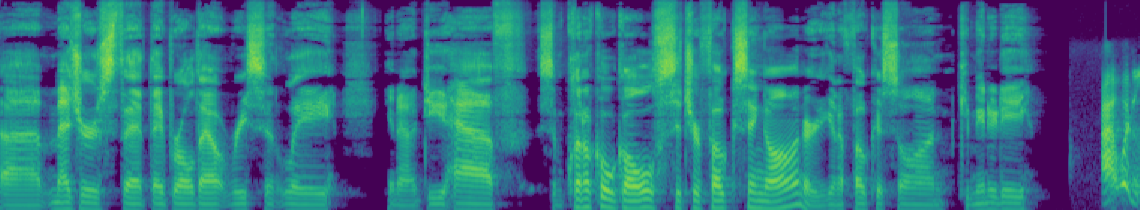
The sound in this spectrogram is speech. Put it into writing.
uh, measures that they've rolled out recently. You know, do you have some clinical goals that you're focusing on, or are you going to focus on community? I would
